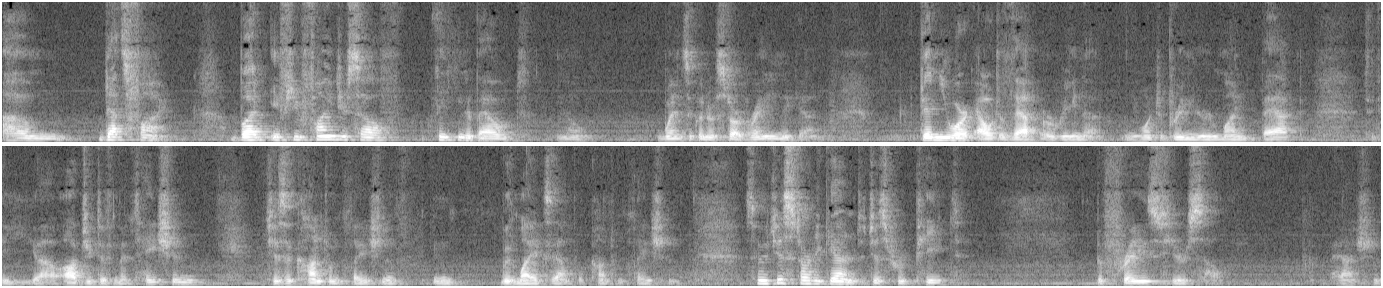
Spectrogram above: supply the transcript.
um, that's fine. But if you find yourself thinking about, you know, when's it going to start raining again, then you are out of that arena. And you want to bring your mind back to the uh, object of meditation, which is a contemplation of, in, with my example, contemplation. So just start again to just repeat the phrase to yourself compassion,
